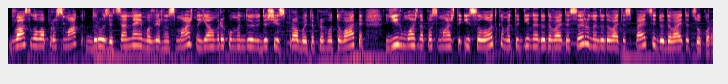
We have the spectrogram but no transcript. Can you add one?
Два слова про смак. Друзі, це неймовірно смачно. Я вам рекомендую від душі спробуйте приготувати. Їх можна посмажити і солодкими. Тоді не додавайте сиру, не додавайте спецій, додавайте цукор.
